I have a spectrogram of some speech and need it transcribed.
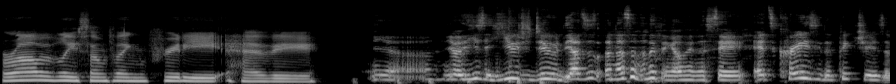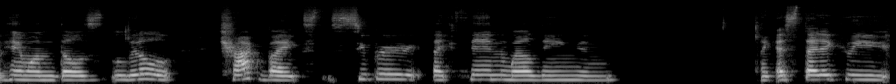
probably something pretty heavy. Yeah, Yeah, he's a huge dude. Yeah, that's, and that's another thing I was gonna say. It's crazy the pictures of him on those little track bikes, super like thin welding and like aesthetically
